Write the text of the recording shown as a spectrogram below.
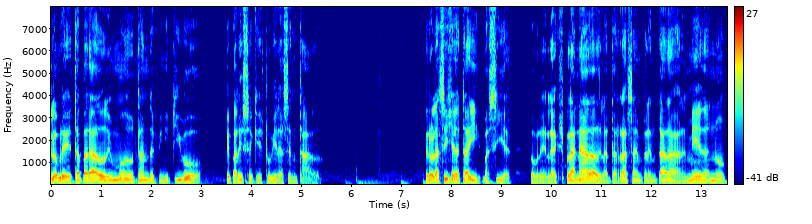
El hombre está parado de un modo tan definitivo que parece que estuviera sentado. Pero la silla está ahí, vacía, sobre la explanada de la terraza enfrentada al médano,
